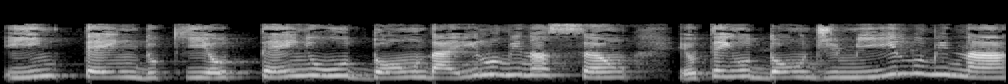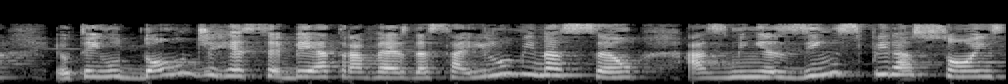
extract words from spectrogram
e entendo que eu tenho o dom da iluminação, eu tenho o dom de me iluminar, eu tenho o dom de receber através dessa iluminação as minhas inspirações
